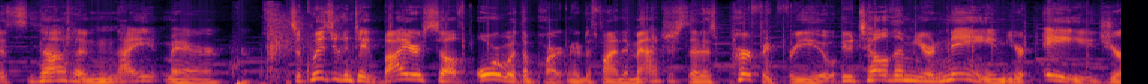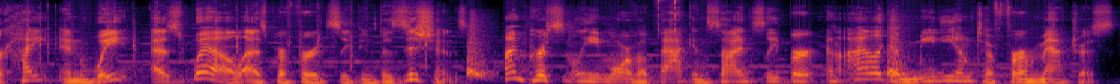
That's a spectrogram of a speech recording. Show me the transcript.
that's not a nightmare. It's a quiz you can take by yourself or with a partner to find a mattress that is perfect for you. You tell them your name, your age, your height and weight, as well as preferred sleeping positions. I'm personally more of a back and side sleeper, and I like a medium to firm mattress.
